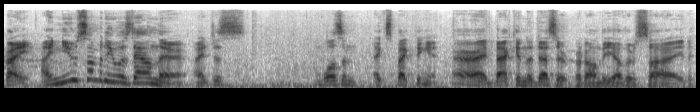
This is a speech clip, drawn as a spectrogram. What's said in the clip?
Right. I knew somebody was down there. I just wasn't expecting it. Alright, back in the desert, but on the other side.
